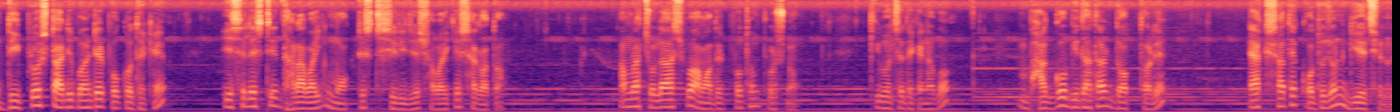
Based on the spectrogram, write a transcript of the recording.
দীপ্র স্টাডি পয়েন্টের পক্ষ থেকে এসএলএসটির ধারাবাহিক মক টেস্ট সিরিজে সবাইকে স্বাগত। আমরা চলে আসব আমাদের প্রথম প্রশ্ন। কি বলছে দেখে নেব। ভাগ্য বিধাতার দপ্তরে একসাথে কতজন গিয়েছিল?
